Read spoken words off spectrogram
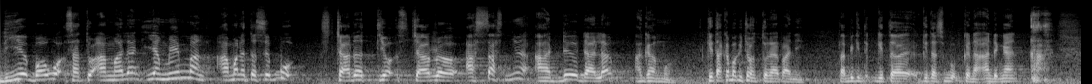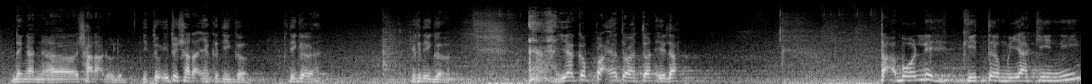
dia bawa satu amalan yang memang amalan tersebut secara secara asasnya ada dalam agama. Kita akan bagi contoh lepas ni. Tapi kita kita kita sebut berkenaan dengan dengan uh, syarat dulu. Itu itu syarat yang ketiga. Ketiga kan? Yang ketiga. yang keempat ya tuan-tuan ialah tak boleh kita meyakini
